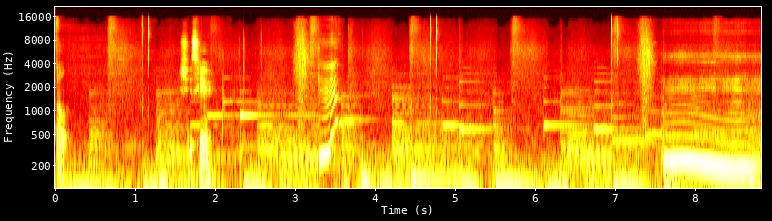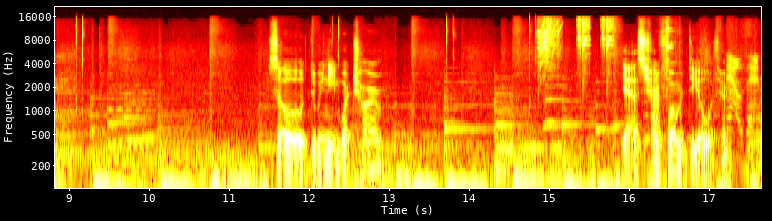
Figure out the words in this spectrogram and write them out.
Oh, she's here. So, do we need more charm? Yeah, let's try to form a deal with her. Now then.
